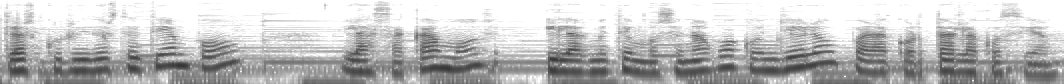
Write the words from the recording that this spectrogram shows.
Transcurrido este tiempo, las sacamos y las metemos en agua con hielo para cortar la cocción.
